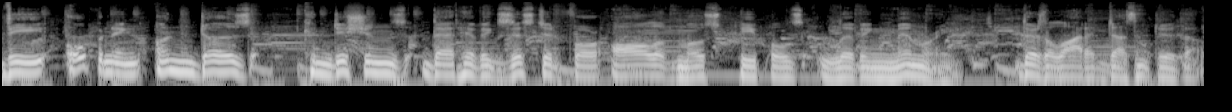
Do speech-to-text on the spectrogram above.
The opening undoes conditions that have existed for all of most people's living memory. There's a lot it doesn't do, though.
